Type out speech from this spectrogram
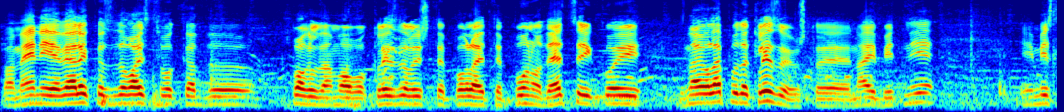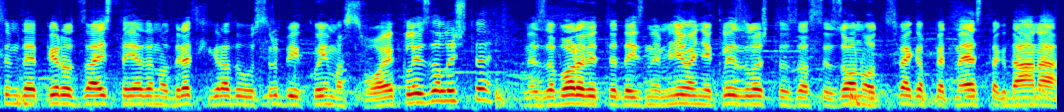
Pa meni je veliko zadovoljstvo kad e, pogledam ovo klizalište, pogledajte puno dece i koji znaju lepo da klizaju, što je najbitnije. I mislim da je Pirot zaista jedan od redkih gradova u Srbiji koji ima svoje klizalište. Ne zaboravite da iznajmljivanje klizališta za sezonu od svega 15 dana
